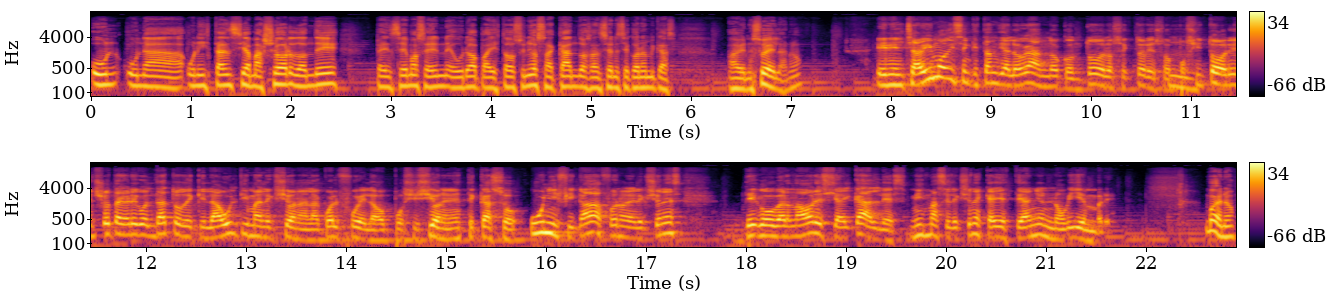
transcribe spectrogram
un, una, una instancia mayor donde pensemos en Europa y Estados Unidos sacando sanciones económicas a Venezuela, ¿no? En el chavismo dicen que están dialogando con todos los sectores Mm. opositores. Yo te agrego el dato de que la última elección a la cual fue la oposición, en este caso unificada, fueron elecciones de gobernadores y alcaldes, mismas elecciones que hay este año en noviembre. Bueno,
